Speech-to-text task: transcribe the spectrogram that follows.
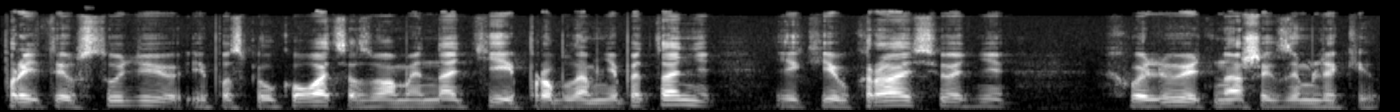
прийти в студію і поспілкуватися з вами на ті проблемні питання, які вкрай сьогодні хвилюють наших земляків.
